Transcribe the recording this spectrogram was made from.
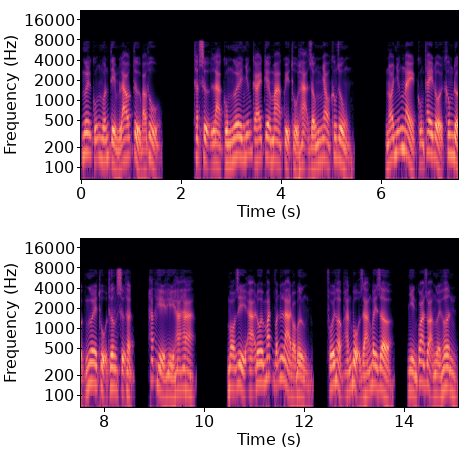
ngươi cũng muốn tìm lao tử báo thủ. Thật sự là cùng ngươi những cái kia ma quỷ thủ hạ giống nhau không dùng. Nói những này cũng thay đổi không được ngươi thụ thương sự thật, hắc hì hì ha ha. Mọ gì ạ đôi mắt vẫn là đỏ bừng, phối hợp hắn bộ dáng bây giờ, nhìn qua dọa người hơn,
